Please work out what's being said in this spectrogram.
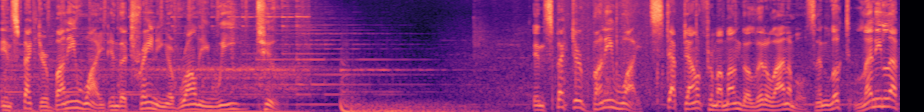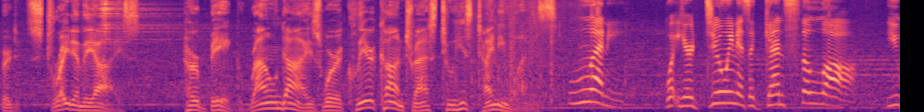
Inspector Bunny White in the training of Rollie Wee 2. Inspector Bunny White stepped out from among the little animals and looked Lenny Leopard straight in the eyes. Her big, round eyes were a clear contrast to his tiny ones. Lenny, what you're doing is against the law. You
